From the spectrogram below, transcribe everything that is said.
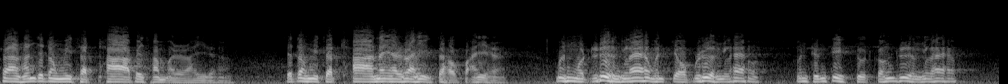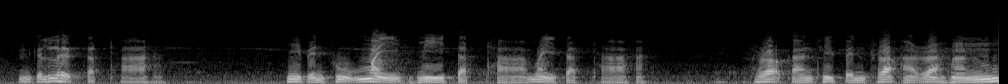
พระหันจะต้องมีศรัทธาไปทำอะไรล่ะจะต้องมีศรัทธาในอะไรอีกต่อไปอะ มันหมดเรื่องแล้ว มันจบเรื่องแล้ว มันถึงที่สุดของเรื่องแล้ว มันก็เลิกศรัทธา นี่เป็นผู้ไม่มีศรัทธาไม่ศรัทธา เพราะการที่เป็นพระอรหันต์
